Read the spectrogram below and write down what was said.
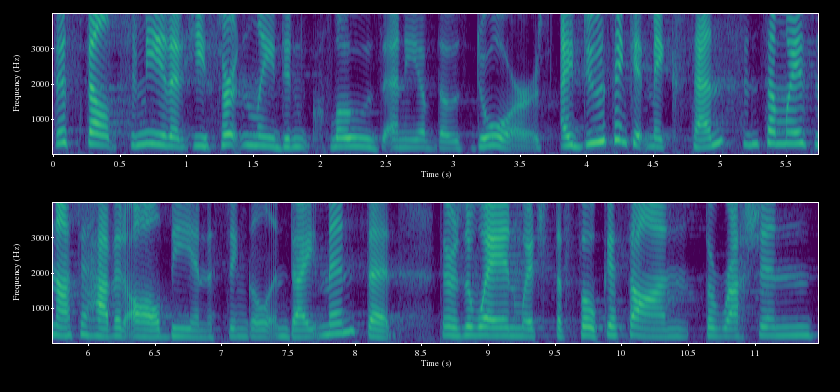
this felt to me that he certainly didn't close any of those doors. I do think it makes sense in some ways not to have it all be in a single indictment, that there's a way in which the focus on the Russian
